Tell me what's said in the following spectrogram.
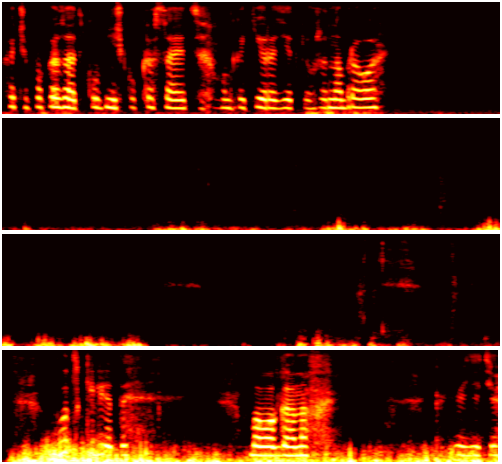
Хочу показать клубничку красавицы. Вон какие розетки уже набрала. Вот скелеты балаганов. Как видите.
